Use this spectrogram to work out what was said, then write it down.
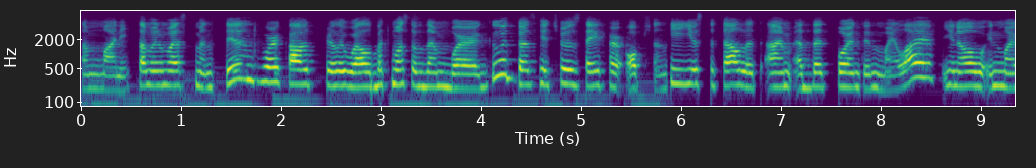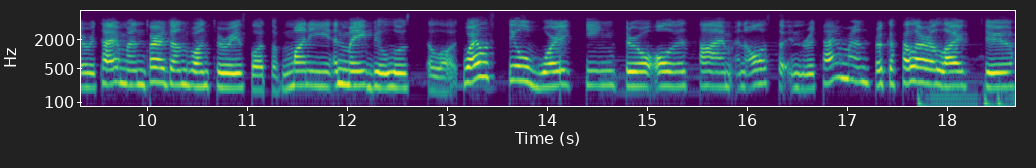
some money. Some investments didn't work out really well, but most of them were good because he chose safer options. He used to tell that I'm at that point in my life you know, in my retirement where I don't want to raise lots of money and maybe lose a lot. While still working through all the time and also in retirement, Rockefeller liked to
